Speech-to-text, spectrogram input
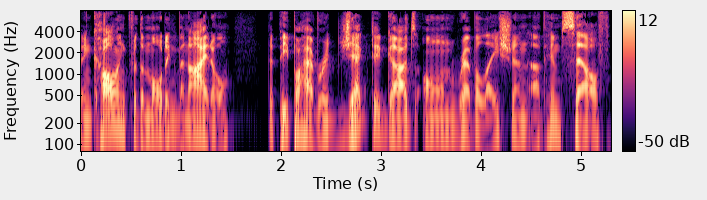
in calling for the molding of an idol, the people have rejected God's own revelation of himself,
